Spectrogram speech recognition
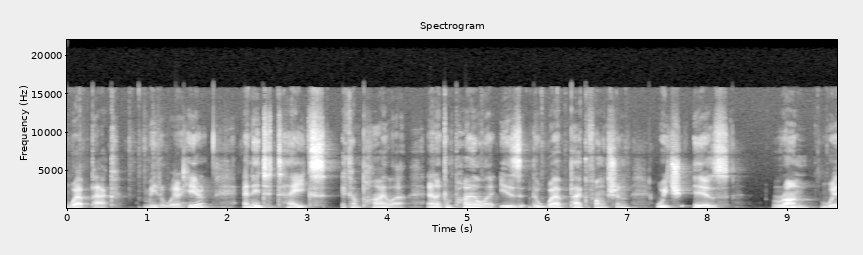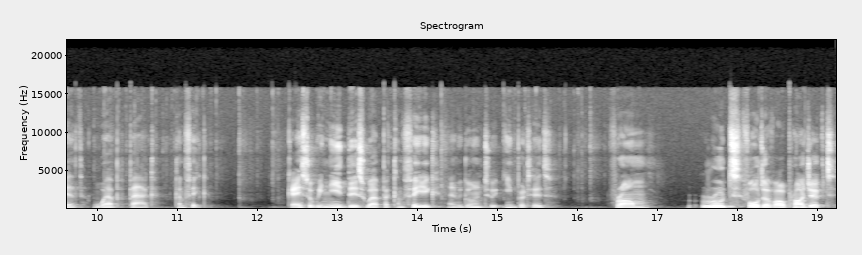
Webpack middleware here, and it takes a compiler. And a compiler is the Webpack function, which is run with Webpack config. Okay, so we need this Webpack config, and we're going to import it from root folder of our project,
